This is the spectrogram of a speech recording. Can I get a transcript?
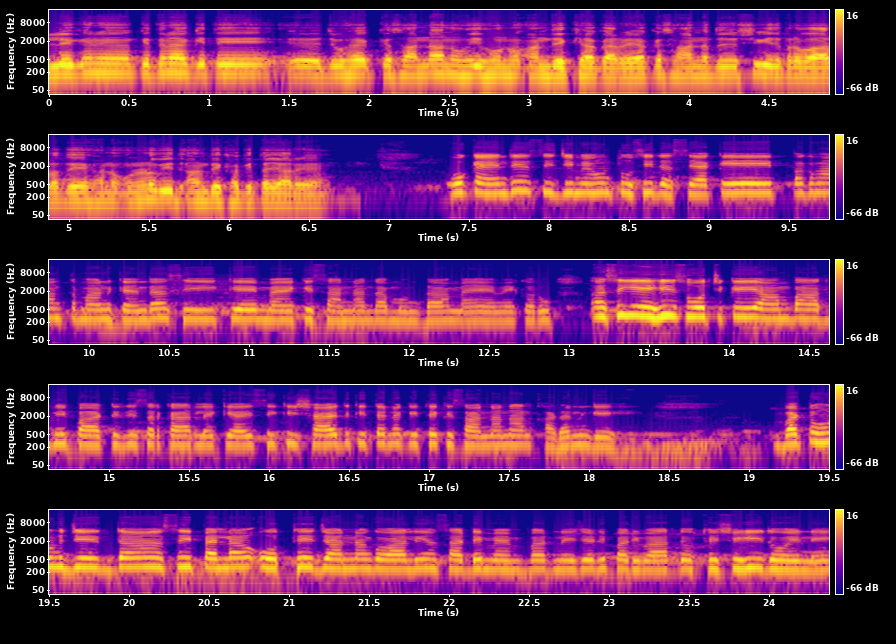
ਲੇਕਿਨ ਕਿਤੇ ਨਾ ਕਿਤੇ ਜੋ ਹੈ ਕਿਸਾਨਾਂ ਨੂੰ ਹੀ ਹੁਣ ਅਣਦੇਖਿਆ ਕਰ ਰਿਹਾ, ਕਿਸਾਨਾਂ ਦੇ ਸ਼ਹੀਦ ਪਰਿਵਾਰ ਦੇ ਹਨ, ਉਹਨਾਂ ਨੂੰ ਵੀ ਅਣਦੇਖਾ ਕੀਤਾ ਜਾ ਰਿਹਾ ਹੈ। ਉਹ ਕਹਿੰਦੇ ਸੀ, ਜਿਵੇਂ ਹੁਣ ਤੁਸੀਂ ਦੱਸਿਆ ਕਿ ਭਗਵੰਤ ਮਾਨ ਕਹਿੰਦਾ ਸੀ ਕਿ ਮੈਂ ਕਿਸਾਨਾਂ ਦਾ ਮੁੰਡਾ, ਮੈਂ ਐਵੇਂ ਕਰੂੰ। ਅਸੀਂ ਇਹੀ ਸੋਚ ਕੇ ਆਮ ਆਦਮੀ ਪਾਰਟੀ ਦੀ ਸਰਕਾਰ ਲੈ ਕੇ ਆਏ ਸੀ ਕਿ ਸ਼ਾਇਦ ਕਿਤੇ ਨਾ ਕਿਤੇ ਕਿਸਾਨਾਂ ਨਾਲ ਖੜਨਗੇ ਇਹ। ਬਟ ਹੁਣ ਜਿੱਦਾਂ ਅਸੀਂ ਪਹਿਲਾਂ ਉੱਥੇ ਜਾਨਾਂ ਗਵਾ ਲਈਆਂ ਸਾਡੇ ਮੈਂਬਰ ਨੇ, ਜਿਹੜੇ ਪਰਿਵਾਰ ਦੇ ਉੱਥੇ ਸ਼ਹੀਦ ਹੋਏ ਨੇ,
